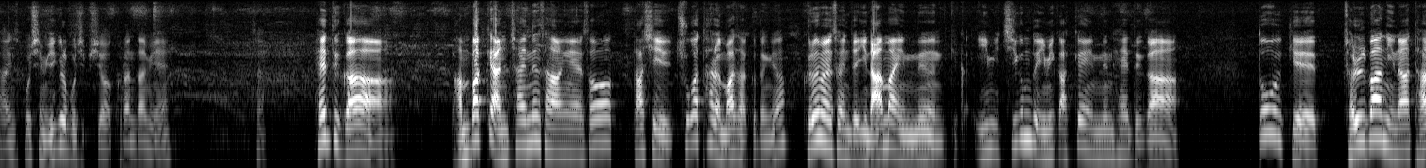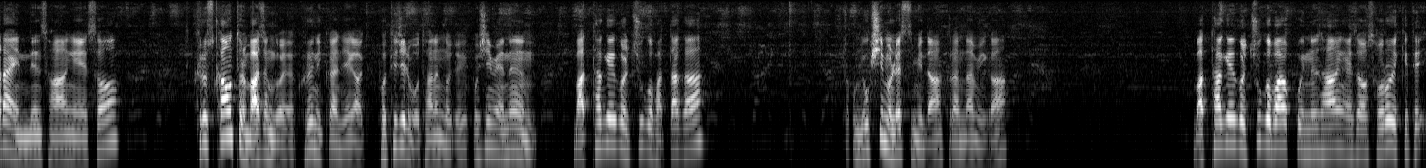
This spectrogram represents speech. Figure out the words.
자, 여기서 보시면 이걸 보십시오. 그란다미에. 자, 헤드가 반밖에 안 차 있는 상황에서 다시 추가 타를 맞았거든요. 그러면서 이제 이 남아 있는 이미 지금도 이미 깎여 있는 헤드가 또 이렇게 절반이나 달아 있는 상황에서 크로스 카운트를 맞은 거예요. 그러니까 얘가 버티지를 못하는 거죠. 보시면은 마타격을 주고 받다가 조금 욕심을 냈습니다. 그란다미가 마타격을 주고받고 있는 상황에서 서로 이렇게 데-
